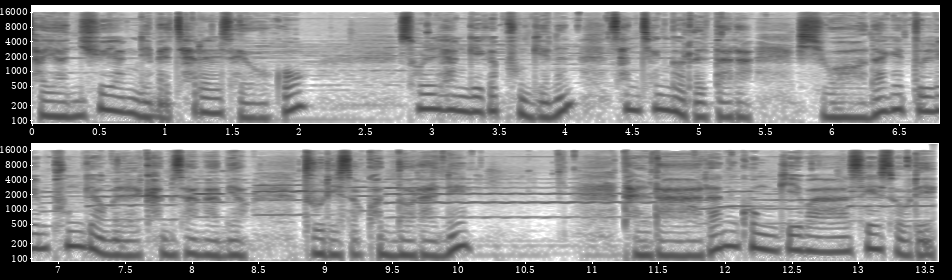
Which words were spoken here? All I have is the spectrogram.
자연 휴양림에 차를 세우고 솔향기가 풍기는 산책로를 따라 시원하게 뚫린 풍경을 감상하며 둘이서 건너라니 달달한 공기와 새소리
